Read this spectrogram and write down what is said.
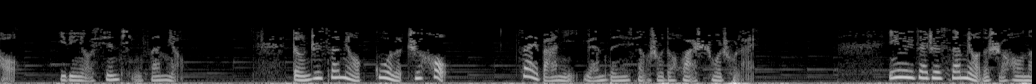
候，一定要先停三秒，等这三秒过了之后，再把你原本想说的话说出来。因为在这三秒的时候呢，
